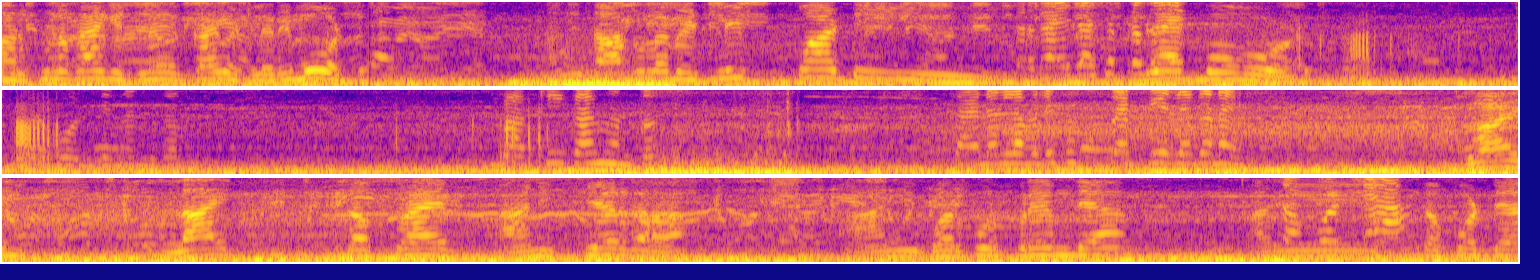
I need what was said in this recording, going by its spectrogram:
हर्षूला काय घेतलं काय भेटलं? रिमोट. आणि दादूला भेटली पार्टी. तर गाईज अशा प्रकारे ब्लॅक बोर्ड बोलते नंतर. बाकी काय म्हणतोस? चॅनलला म्हणजे सबस्क्राईब केलं का नाही? गाईज लाईक सबस्क्राईब आणि शेअर करा. आणि भरपूर प्रेम द्या. Support द्या. आणि सपोर्ट द्या.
